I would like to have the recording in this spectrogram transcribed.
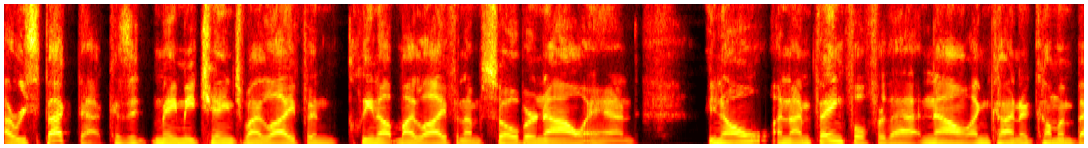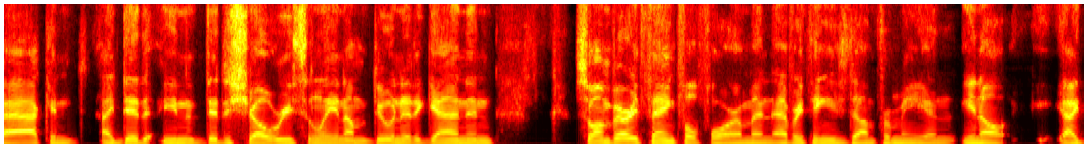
I respect that because it made me change my life and clean up my life and I'm sober now and you know, and I'm thankful for that. And now I'm kind of coming back and I did you know did a show recently and I'm doing it again and so I'm very thankful for him and everything he's done for me. And you know, I,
